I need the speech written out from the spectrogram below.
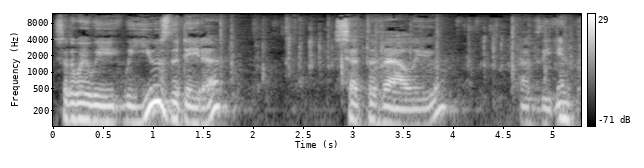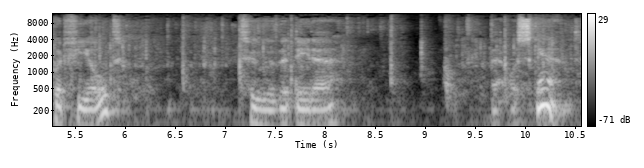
So the way we, we use the data, set the value of the input field to the data that was scanned.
